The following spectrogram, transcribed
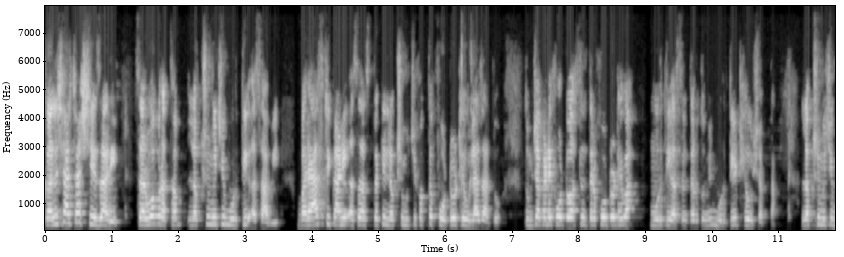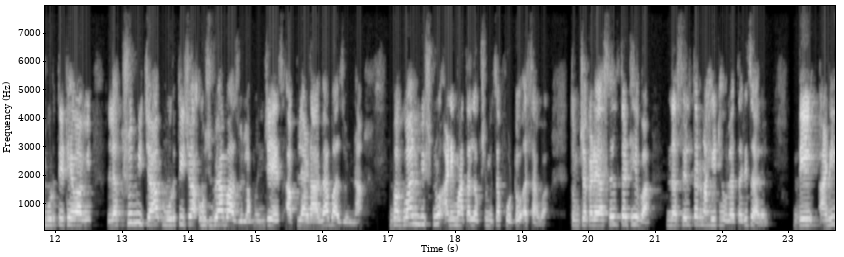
कलशाच्या शेजारी सर्वप्रथम लक्ष्मीची मूर्ती असावी. बऱ्याच ठिकाणी असं असतं की लक्ष्मीची फक्त फोटो ठेवला जातो. तुमच्याकडे फोटो असेल तर फोटो ठेवा मूर्ती असेल तर तुम्ही मूर्ती ठेवू शकता. लक्ष्मीची मूर्ती ठेवावी. लक्ष्मीच्या मूर्तीच्या उजव्या बाजूला म्हणजेच आपल्या डाव्या बाजूंना भगवान विष्णू आणि माता लक्ष्मीचा फोटो असावा. तुमच्याकडे असेल तर ठेवा नसेल तर नाही ठेवला तरी चालेल. दे आणि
